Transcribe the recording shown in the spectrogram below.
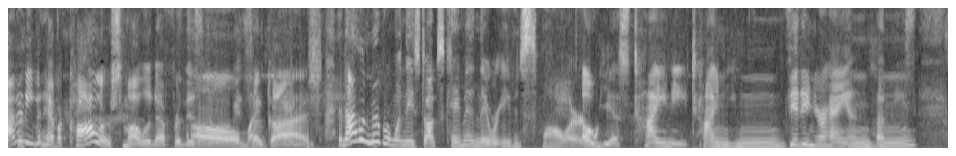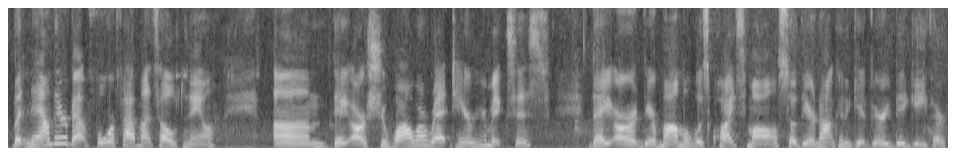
I don't even have a collar small enough for this dog. oh It's my so gosh. tiny. And I remember when these dogs came in, they were even smaller. Oh yes, tiny, tiny, Mm-hmm. fit in your hand puppies. But now they're about four or five months old now. Um, they are Chihuahua Rat Terrier mixes. They are their mama was quite small, so they're not going to get very big either.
